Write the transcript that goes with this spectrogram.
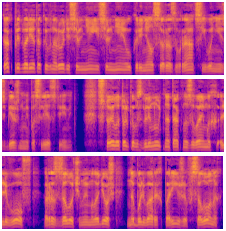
Как при дворе, так и в народе сильнее и сильнее укоренялся разврат с его неизбежными последствиями. Стоило только взглянуть на так называемых «львов», раззолоченную молодежь на бульварах Парижа, в салонах,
